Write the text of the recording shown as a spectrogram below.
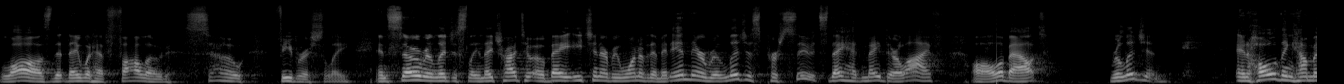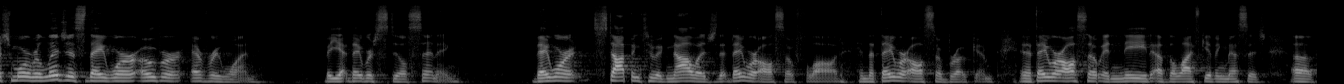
laws that they would have followed so feverishly and so religiously, and they tried to obey each and every one of them. And in their religious pursuits, they had made their life all about religion and holding how much more religious they were over everyone. But yet they were still sinning. They weren't stopping to acknowledge that they were also flawed and that they were also broken and that they were also in need of the life giving message of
